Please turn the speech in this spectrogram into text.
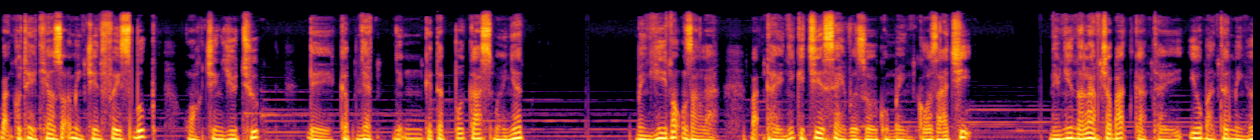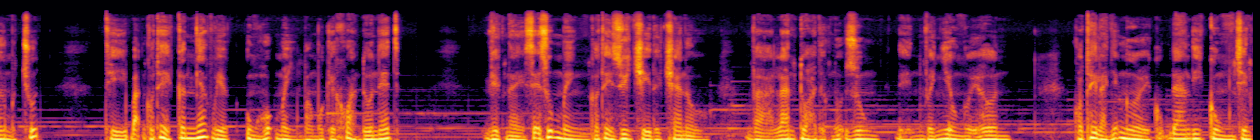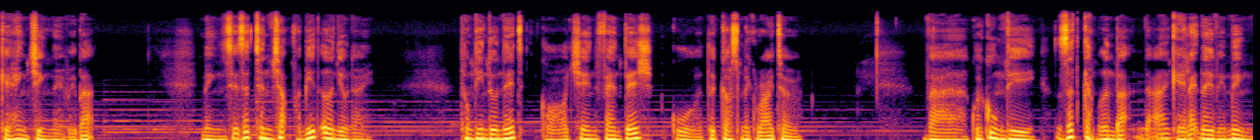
Bạn có thể theo dõi mình trên facebook hoặc trên youtube để cập nhật những cái tập podcast mới nhất mình hy vọng rằng là bạn thấy những cái chia sẻ vừa rồi của mình có giá trị. Nếu như nó làm cho bạn cảm thấy yêu bản thân mình hơn một chút, thì bạn có thể cân nhắc việc ủng hộ mình bằng một cái khoản donate. Việc này sẽ giúp mình có thể duy trì được channel và lan tỏa được nội dung đến với nhiều người hơn. Có thể là những người cũng đang đi cùng trên cái hành trình này với bạn. Mình sẽ rất trân trọng và biết ơn điều này. Thông tin donate có trên fanpage của The Cosmic Writer và cuối cùng thì rất cảm ơn bạn đã ghé lại đây với mình.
